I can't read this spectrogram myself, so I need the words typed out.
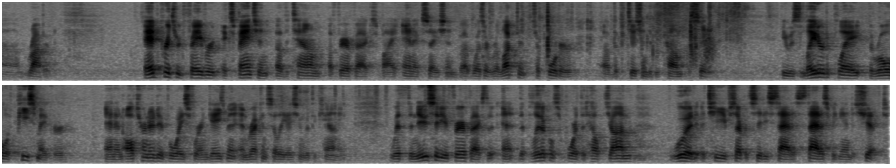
uh, Robert. Ed Pritchard favored expansion of the town of Fairfax by annexation, but was a reluctant supporter of the petition to become a city. He was later to play the role of peacemaker and an alternative voice for engagement and reconciliation with the county. With the new city of Fairfax, the, uh, the political support that helped John Wood achieve separate city status, status began to shift.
